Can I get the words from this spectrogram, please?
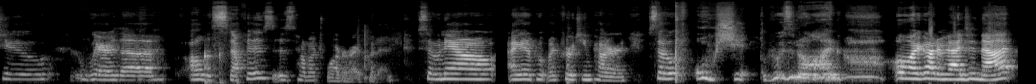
to where the all the stuff is is how much water I put in. So now I gotta put my protein powder in. So oh shit, it wasn't on. Oh my god, imagine that.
